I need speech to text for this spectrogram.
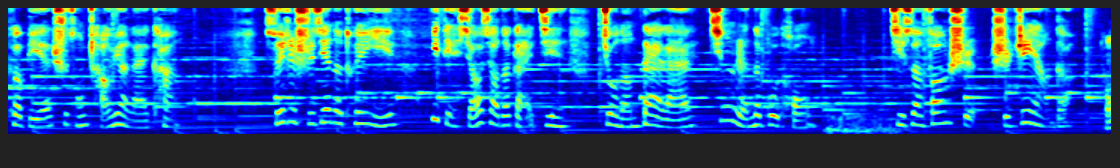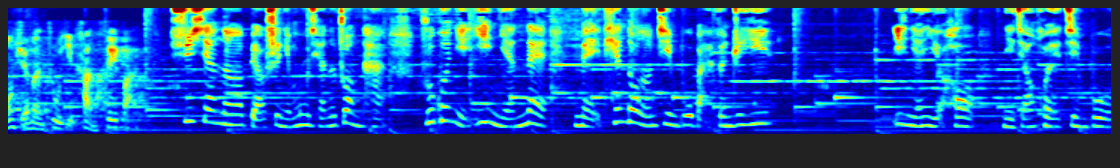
特别是从长远来看。随着时间的推移，一点小小的改进就能带来惊人的不同。计算方式是这样的。同学们注意看黑板，虚线呢表示你目前的状态。如果你一年内每天都能进步百分之一，一年以后你将会进步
